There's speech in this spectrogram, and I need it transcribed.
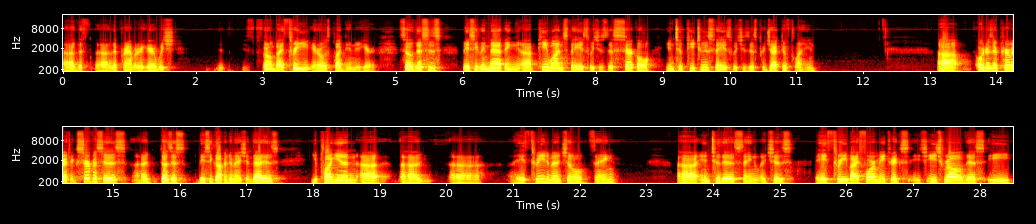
the, the parameter here, which is thrown by three arrows plugged into here. So this is basically mapping uh, P1 space, which is this circle, into P2 space, which is this projective plane. Uh, orders of parametric surfaces uh, does this basic upper dimension. That is, you plug in uh, uh, uh a three-dimensional thing into this thing, which is a three by four matrix. Each, each row of this E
